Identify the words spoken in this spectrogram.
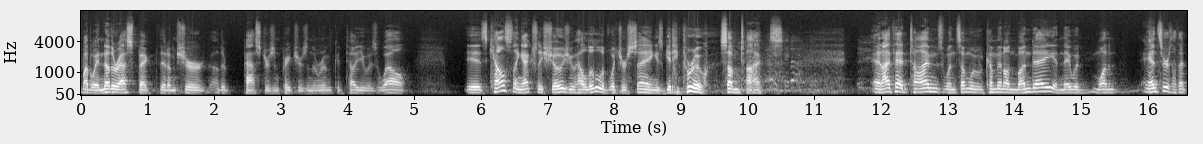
by the way, another aspect that I'm sure other pastors and preachers in the room could tell you as well is counseling actually shows you how little of what you're saying is getting through sometimes. And I've had times when someone would come in on Monday and they would want answers. I thought,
